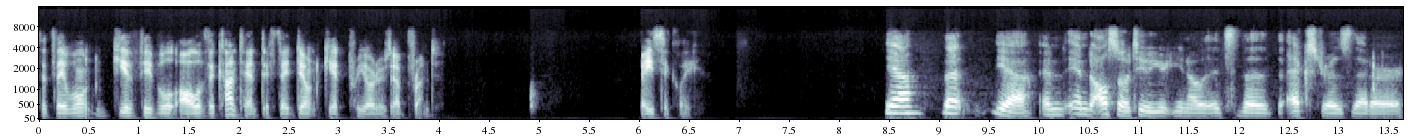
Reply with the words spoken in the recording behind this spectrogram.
that they won't give people all of the content if they don't get pre-orders up front. Basically. yeah, that yeah, and and also too, you you know, it's the the extras that are,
